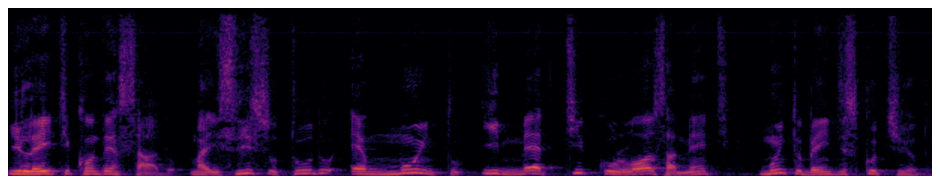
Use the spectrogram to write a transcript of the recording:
e leite condensado. Mas isso tudo é muito e meticulosamente muito bem discutido.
